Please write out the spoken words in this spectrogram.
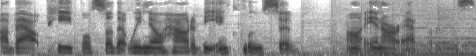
about people so that we know how to be inclusive uh, in our efforts.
